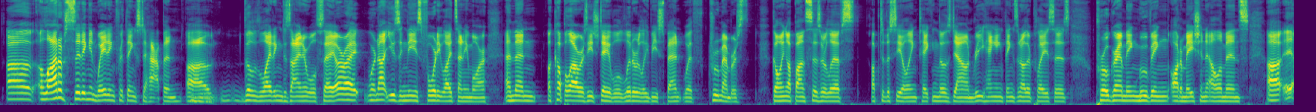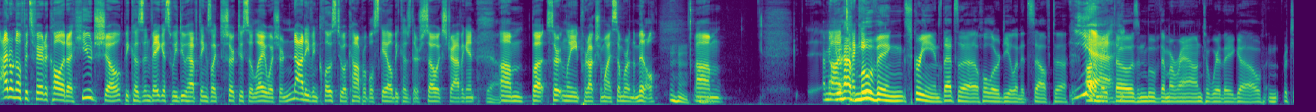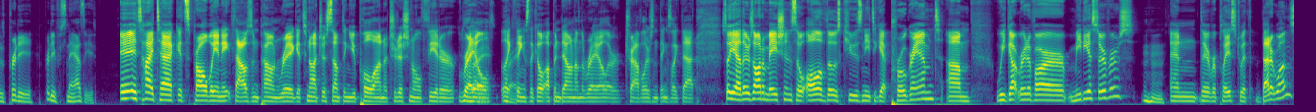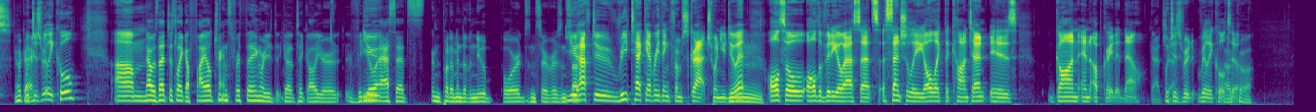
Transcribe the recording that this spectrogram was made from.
Uh, a lot of sitting and waiting for things to happen. Uh, Mm-hmm. The lighting designer will say, "All right, we're not using these 40 lights anymore," and then a couple hours each day will literally be spent with crew members going up on scissor lifts up to the ceiling, taking those down, rehanging things in other places. Programming, moving automation elements. Uh, I don't know if it's fair to call it a huge show because in Vegas we do have things like Cirque du Soleil, which are not even close to a comparable scale because they're so extravagant. Yeah. Um, but certainly production wise, somewhere in the middle. Um, I mean, Uh, you have teching- moving screens. That's a whole ordeal in itself to Yeah. automate those and move them around to where they go, and which is pretty pretty snazzy. it's high tech. It's probably an 8,000 pound rig. It's not just something you pull on a traditional theater rail, Right, like right. things that go up and down on the rail or travelers and things like that. So, yeah, there's automation. So, all of those cues need to get programmed. Um, we got rid of our media servers Mm-hmm. and they're replaced with better ones, Okay. which is really cool. Um, Now, is that just like a file transfer thing where you got to take all your video You- assets and put them into the new boards and servers and stuff. You stuff? have to retech everything from scratch when you do it. Mm. Also, all the video assets, essentially, all like the content is gone and upgraded now, Gotcha. which is re- really cool Oh, too. cool.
